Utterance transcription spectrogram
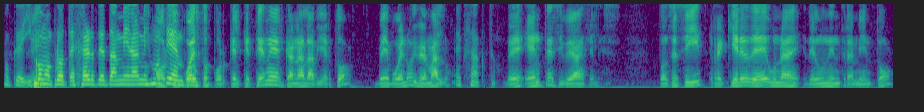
Ok, y Sí. cómo protegerte también al mismo Por tiempo. supuesto, porque el que tiene el canal abierto ve bueno y ve malo. Exacto. ve entes y ve ángeles. Entonces sí, requiere de, una, de un entrenamiento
